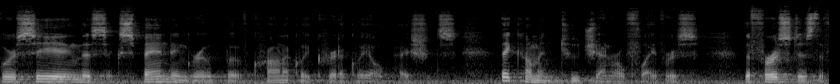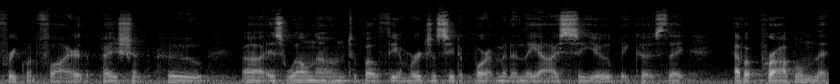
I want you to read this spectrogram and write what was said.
we're seeing this expanding group of chronically critically ill patients. They come in two general flavors. The first is the frequent flyer, the patient who uh, is well known to both the emergency department and the ICU because they have a problem that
